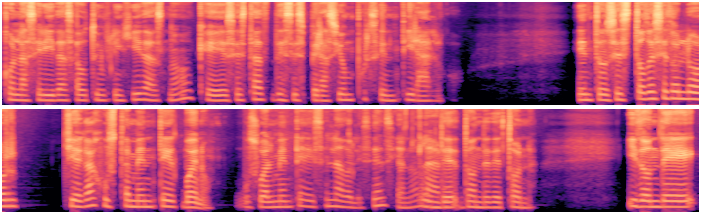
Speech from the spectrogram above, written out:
con las heridas autoinfligidas, ¿no? Que es esta desesperación por sentir algo. Entonces, todo ese dolor llega justamente, bueno, usualmente es en la adolescencia, ¿no? Claro. Donde, donde detona. Y donde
